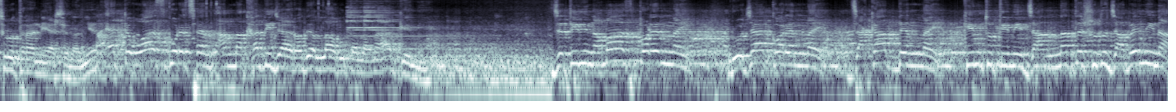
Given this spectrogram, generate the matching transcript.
শ্রোতারা নিয়ে আসে না একটা ওয়াজ করেছেন আম্মা খাদিজা রাদিয়াল্লাহু তাআলা নাহাকে নিয়ে, যে তিনি নামাজ পড়েন নাই, রোজা করেন নাই জাকাত দেন নাই, কিন্তু তিনি জান্নাতে শুধু যাবেনই না,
